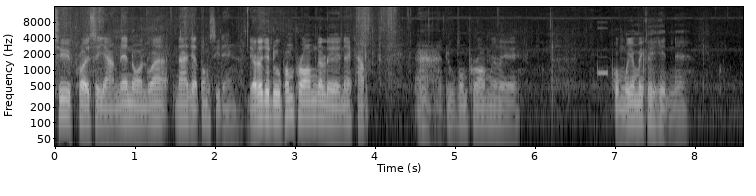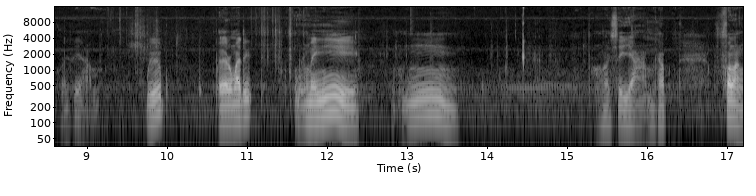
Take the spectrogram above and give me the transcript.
ชื่อพลอยสยามแน่นอนว่าน่าจะต้องสีแดง เดี๋ยวเราจะดูพร้อม ๆ กันเลยนะครับ อ่า ดูพร้อม ๆ กันเลย ผมก็ยังไม่เคยเห็นนะพลอยสยาม ปึ๊บเปิดออกมาที่นี่อืมพลอยสยามครับ ฝรั่ง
